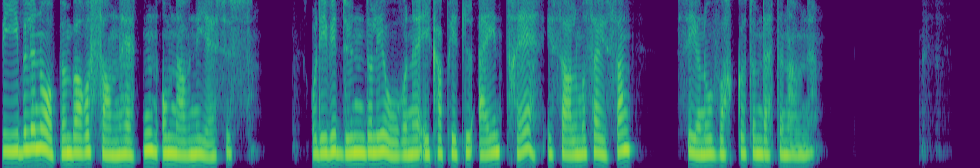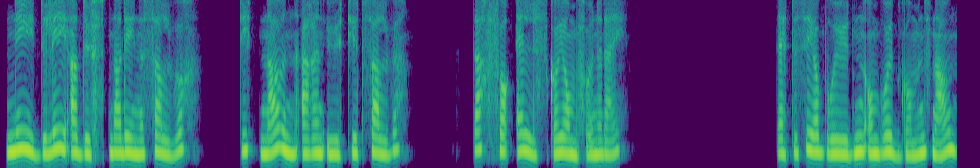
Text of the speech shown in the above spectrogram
Bibelen åpenbarer sannheten om navnet Jesus, og de vidunderlige ordene i kapittel 1–3 i Salmos høysang sier noe vakkert om dette navnet. Nydelig er duften av dine salver, ditt navn er en utgitt salve, derfor elsker jomfruene deg. Dette sier bruden om brudgommens navn,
